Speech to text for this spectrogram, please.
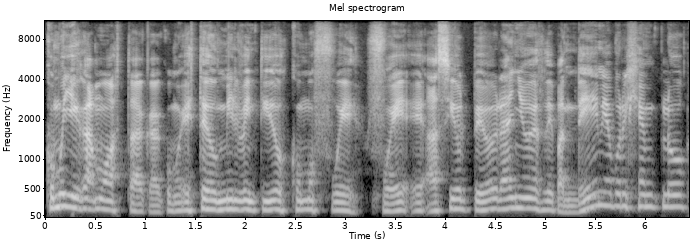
¿Cómo llegamos hasta acá? Como este 2022, ¿cómo fue? ¿Fue eh, ¿Ha sido el peor año desde pandemia, por ejemplo?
